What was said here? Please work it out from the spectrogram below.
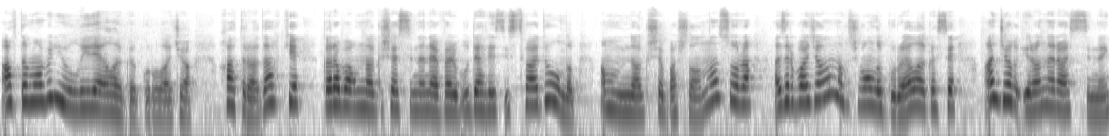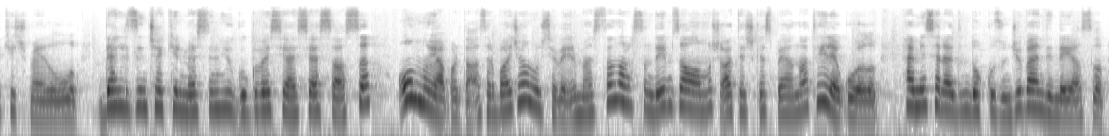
avtomobil yolu ilə əlaqə qurulacaq. Xatırladaq ki, Qarabağ münaqişəsindən əvvəl bu dəhliz istifadə olunub, amma münaqişə başlanandan sonra Azərbaycanın Naxçıvanla quru əlaqəsi ancaq İran ərazisindən keçməli olub. Dəhlizin çəkilməsinin hüquqi və siyasi əsası 10 noyabrda Azərbaycan, Rusiya və Ermənistan arasında imzalanmış atəşkəs bəyanatı ilə qoyulub. Həmin sənədin 9-cu bəndində yazılıb.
